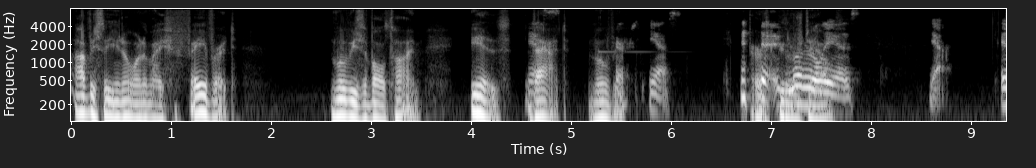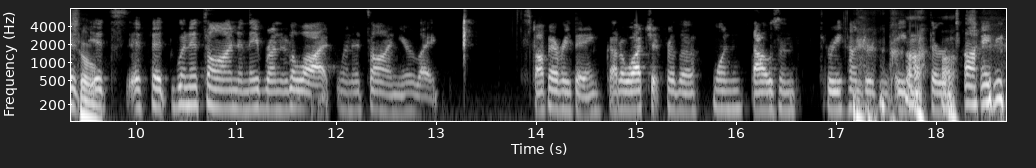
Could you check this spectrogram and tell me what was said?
obviously, you know, one of my favorite movies of all time is yes. that movie. Yes. Ferris it literally is. It, so, it's if it when it's on and they run it a lot. When it's on, you're like, stop everything. Got to watch it for the one thousand three hundred and eighty third time.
